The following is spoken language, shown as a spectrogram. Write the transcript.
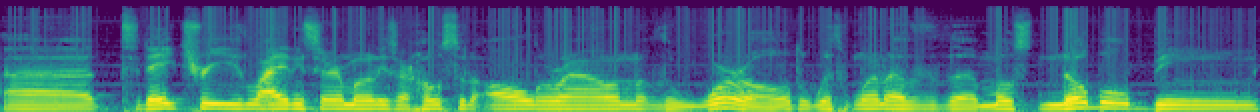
Uh, today, tree lighting ceremonies are hosted all around the world, with one of the most noble being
